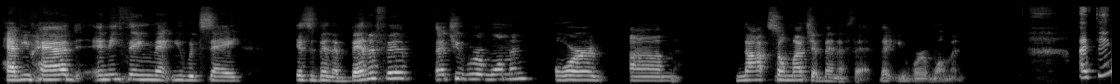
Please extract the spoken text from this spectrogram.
have you had anything that you would say has been a benefit that you were a woman or um, not so much a benefit that you were a woman? I think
